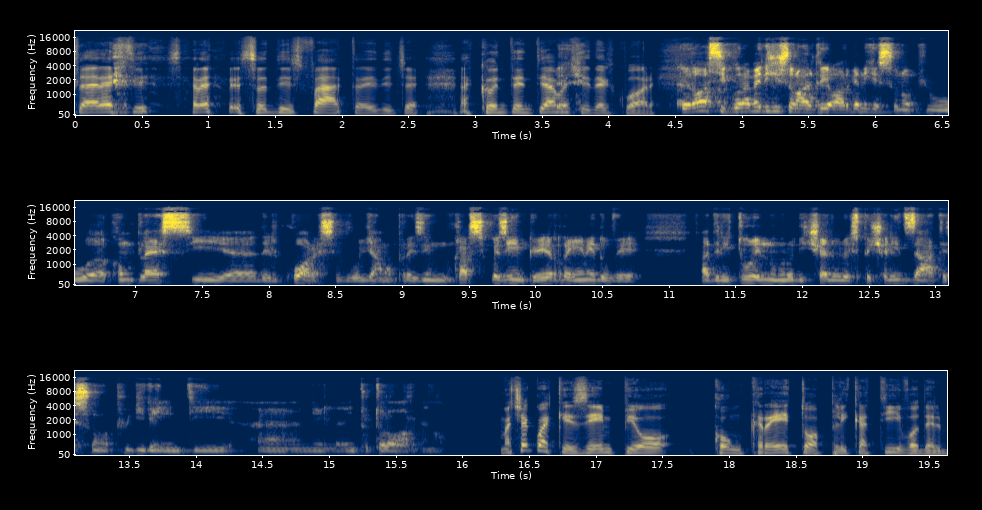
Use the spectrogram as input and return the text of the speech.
saresti, saresti soddisfatto e dice accontentiamoci del cuore. Però sicuramente ci sono altri organi che sono più eh, complessi eh, del cuore, se vogliamo. Per esempio, un classico esempio è il rene, dove addirittura il numero di cellule specializzate sono più di 20 eh, nel, in tutto l'organo. Ma c'è qualche esempio concreto applicativo del,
